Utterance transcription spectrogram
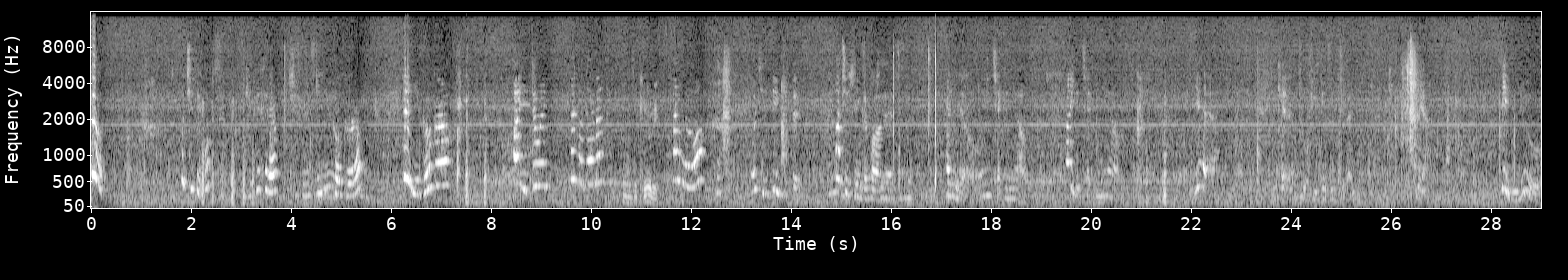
Look. What you think? Whoops. Keep your head up. She's resting. You go, girl. There you go, girl. How you doing? Hello, Dada. He's a cutie. Hello. What you think of this? What you think of all this? Hello. Are you checking me out? Are you checking me out? yeah. Okay, let's do a few things with you then. Yeah. Hey, look.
